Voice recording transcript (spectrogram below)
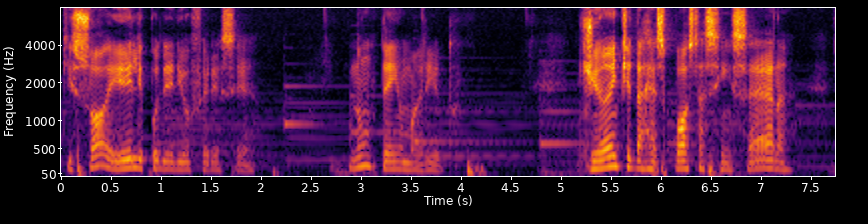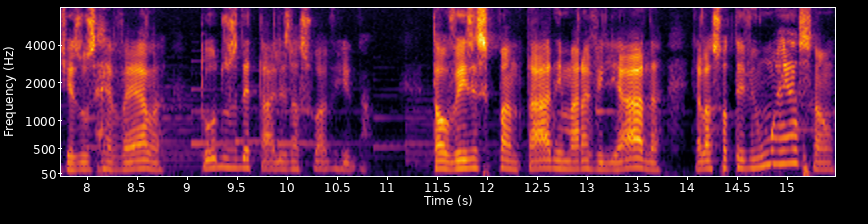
que só ele poderia oferecer. Não tenho marido. Diante da resposta sincera, Jesus revela todos os detalhes da sua vida. Talvez espantada e maravilhada, ela só teve uma reação:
